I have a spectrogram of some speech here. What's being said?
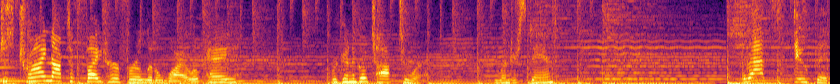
just try not to fight her for a little while, okay? We're gonna go talk to her. You understand? That's stupid.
